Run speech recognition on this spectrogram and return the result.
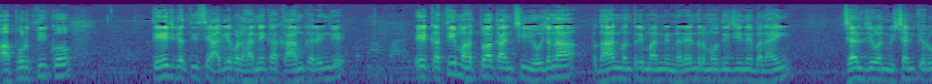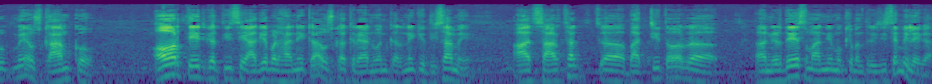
आपूर्ति को तेज गति से आगे बढ़ाने का काम करेंगे। एक अति महत्वाकांक्षी योजना प्रधानमंत्री माननीय नरेंद्र मोदी जी ने बनाई। जल जीवन मिशन के रूप में उस काम को और तेज गति से आगे बढ़ाने का, उसका क्रियान्वयन करने की दिशा में आज सार्थक बातचीत और निर्देश माननीय मुख्यमंत्री जी से मिलेगा।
